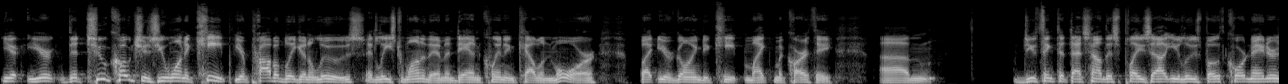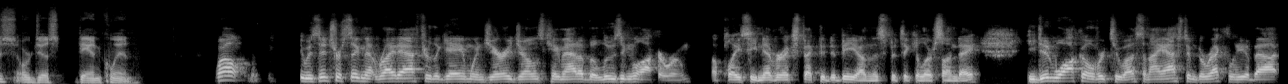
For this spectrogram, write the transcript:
You're, you're the two coaches you want to keep. You're probably going to lose at least one of them, and Dan Quinn and Kellen Moore. But you're going to keep Mike McCarthy. Um, do you think that that's how this plays out? You lose both coordinators, or just Dan Quinn? Well, it was interesting that right after the game, when Jerry Jones came out of the losing locker room, a place he never expected to be on this particular Sunday, he did walk over to us, and I asked him directly about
